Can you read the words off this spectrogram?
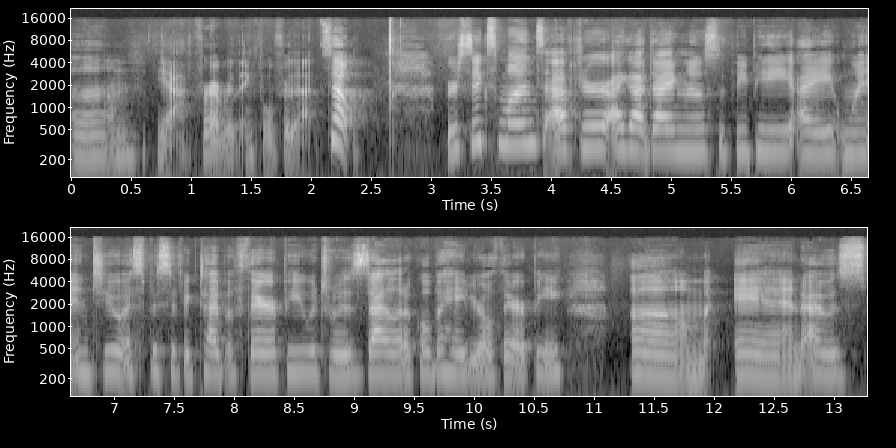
um yeah forever thankful for that so for six months after i got diagnosed with bpd i went into a specific type of therapy which was dialectical behavioral therapy. Um and i was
